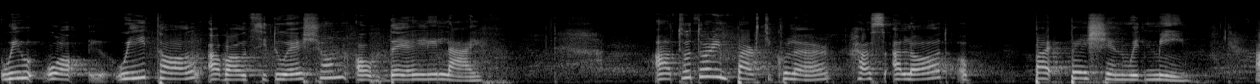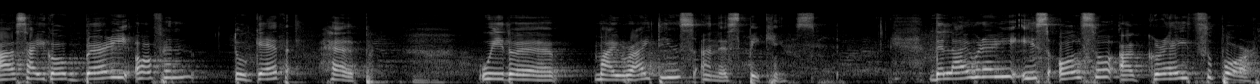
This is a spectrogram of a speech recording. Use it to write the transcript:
we, we talk about situation of daily life. A tutor in particular has a lot of patience with me as I go very often to get help with uh, my writings and speakings. The library is also a great support.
